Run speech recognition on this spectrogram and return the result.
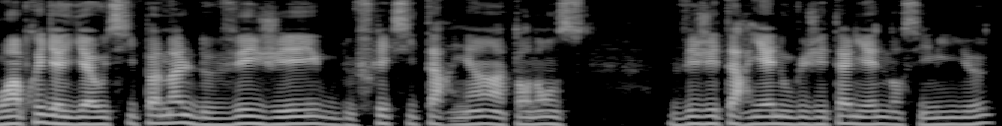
Bon, après, il y, a aussi pas mal de VG ou de flexitariens à tendance végétarienne ou végétalienne dans ces milieux.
